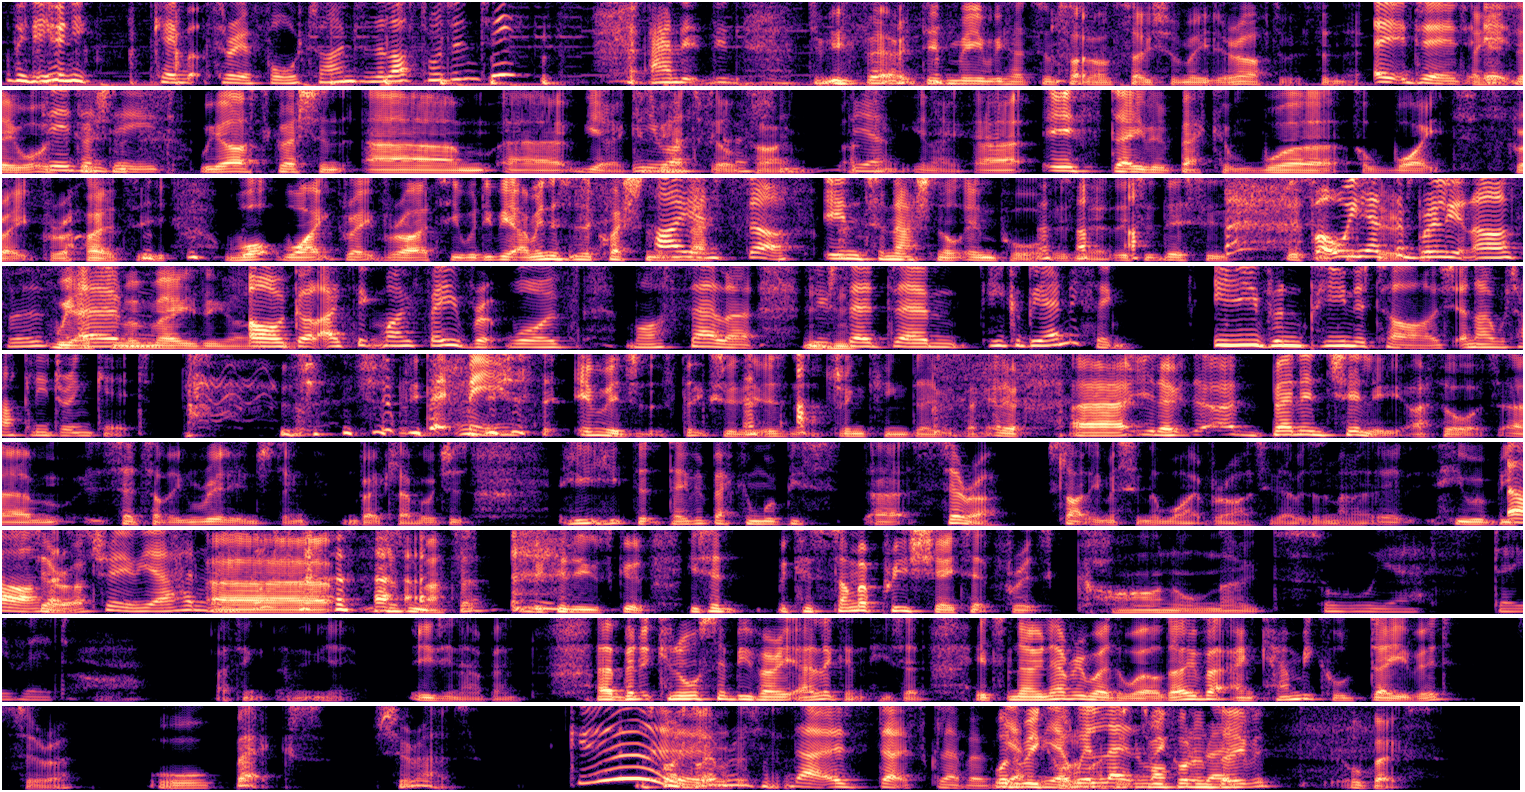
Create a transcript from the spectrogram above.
I mean, he only came up three or four times in the last one, didn't he? And it did, to be fair, it did mean we had some fun on social media afterwards, didn't it? It did. Okay, it so what was did the question? indeed. We asked the question, um, uh, you know, because we had to fill time. I yeah. think, you know, uh, if David Beckham were a white grape variety, what white grape variety would he be? I mean, this is a question High-end nat- stuff. international import, isn't it? This is this is. This But is we had some brilliant answers. We had some Um, amazing Oh god, I think my favourite was Marcella, who Mm-hmm. said um, he could be anything, even pinotage, and I would happily drink it. It's just, it's just the, Bit mean. It's just the image that sticks with you, isn't it? Drinking David Beckham. Anyway, uh, you know, uh, Ben in Chile, I thought, um, said something really interesting and very clever, which is he, he that David Beckham would be uh, Syrah. Slightly missing the white variety there, but it doesn't matter. He would be Oh, Syrah. that's true. Yeah, I hadn't really thought Uh, about that. doesn't matter because he was good. He said because some appreciate it for its carnal notes. Oh yes, David. I think, I think yeah, easy now, Ben. Uh, but it can also be very elegant. He said it's known everywhere the world over and can be called David Syrah or Bex Shiraz. Good. That's quite clever, isn't it? That is that's clever. What yeah, do we yeah, call we'll him? let Do him we off call him red. David or Bex?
